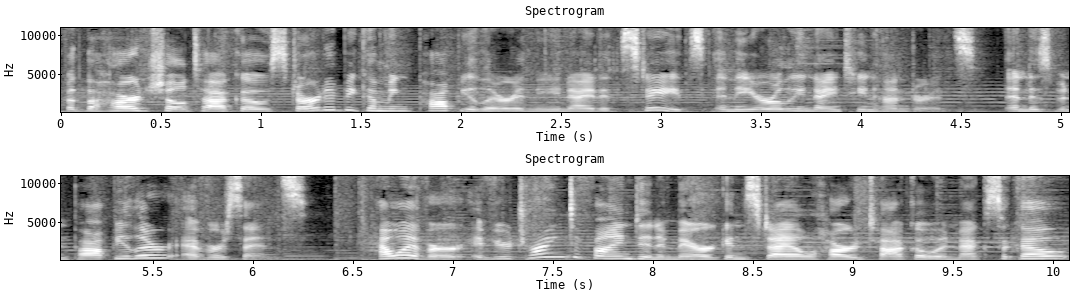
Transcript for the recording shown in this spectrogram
but the hard shell taco started becoming popular in the United States in the early 1900s, and has been popular ever since. However, if you're trying to find an American-style hard taco in Mexico,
